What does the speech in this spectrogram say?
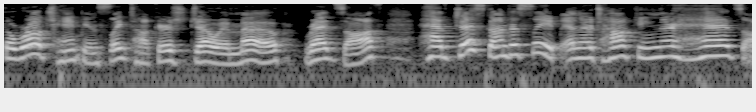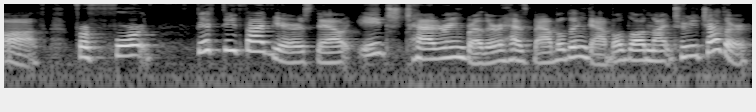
The world champion sleep talkers Joe and Mo Redzoff have just gone to sleep and they're talking their heads off. For four, 55 years now, each chattering brother has babbled and gabbled all night to each other.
